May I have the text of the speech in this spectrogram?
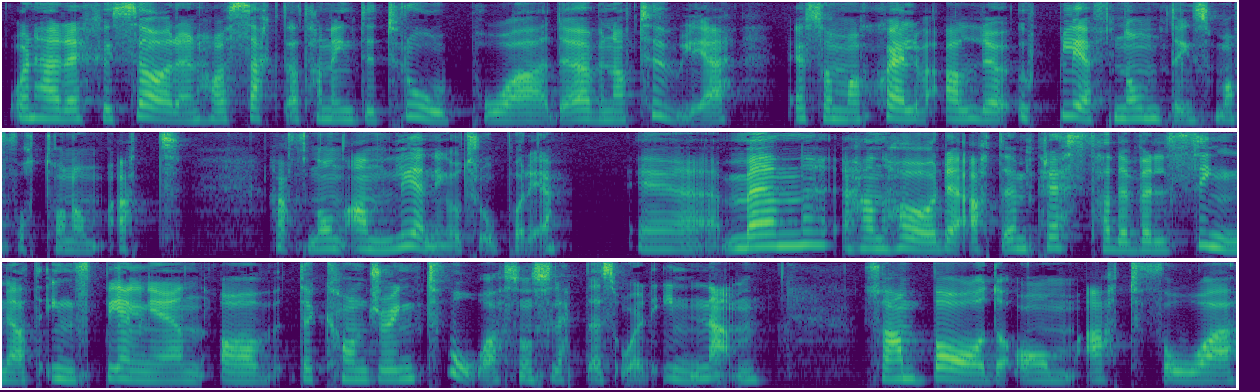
Och den här regissören har sagt att han inte tror på det övernaturliga eftersom han själv aldrig har upplevt någonting som har fått honom att haft någon anledning att tro på det. Eh, men han hörde att en präst hade välsignat inspelningen av The Conjuring 2 som släpptes året innan. Så han bad om att få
